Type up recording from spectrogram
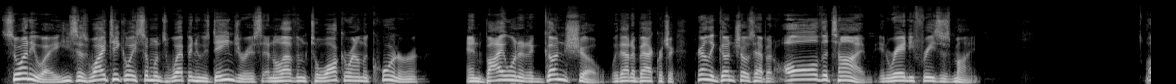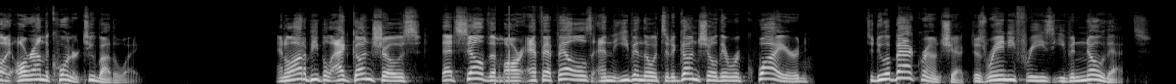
So anyway, he says, why take away someone's weapon who's dangerous and allow them to walk around the corner and buy one at a gun show without a background check? Apparently, gun shows happen all the time in Randy Friese's mind. Oh, all around the corner too, by the way. And a lot of people at gun shows that sell them are FFLs, and even though it's at a gun show, they're required to do a background check. Does Randy Friese even know that?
